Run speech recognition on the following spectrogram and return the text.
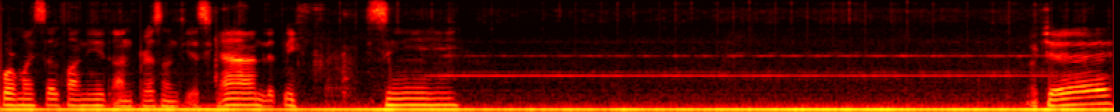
for myself on it and press on the scan. Let me see okay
